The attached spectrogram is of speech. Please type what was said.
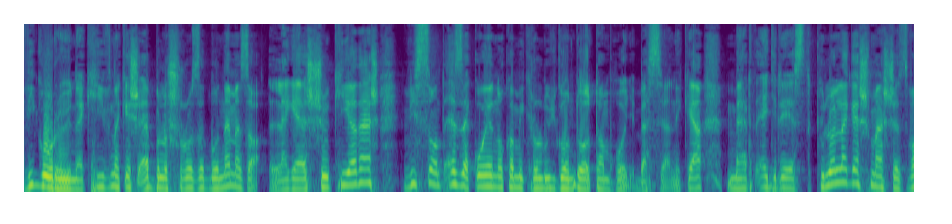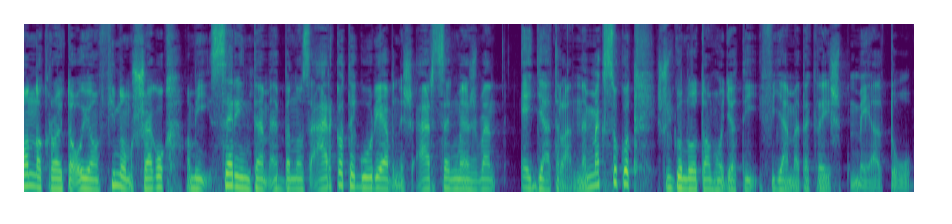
Vigorőnek hívnak, és ebből a sorozatból nem ez a legelső kiadás, viszont ezek olyanok, amikről úgy gondoltam, hogy beszélni kell, mert egyrészt különleges, másrészt vannak rajta olyan finomságok, ami szerintem ebben az árkategóriában és árszegmensben egyáltalán nem megszokott, és úgy gondoltam, hogy a ti figyelmetekre is méltó.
